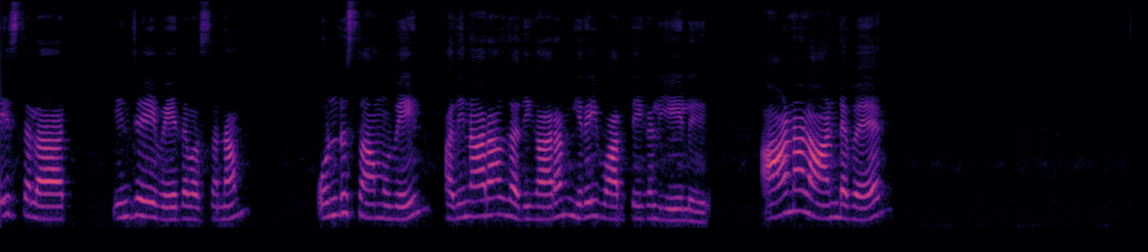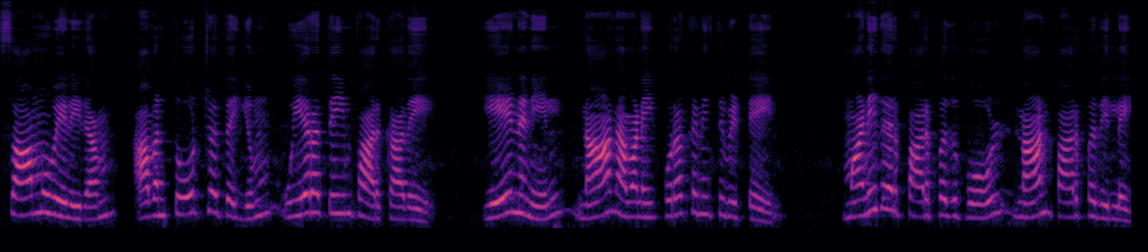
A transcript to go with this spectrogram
கிரைஸ்தலார் இன்றைய வேதவசனம். ஒன்று சாமுவேல் பதினாறாவது அதிகாரம் இறை வார்த்தைகள் ஏழு. ஆனால் ஆண்டவர் சாமுவேலிடம் அவன் தோற்றத்தையும் உயரத்தையும் பார்க்காதே. ஏனெனில் நான் அவனை புறக்கணித்து விட்டேன். மனிதர் பார்ப்பது போல் நான் பார்ப்பதில்லை.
